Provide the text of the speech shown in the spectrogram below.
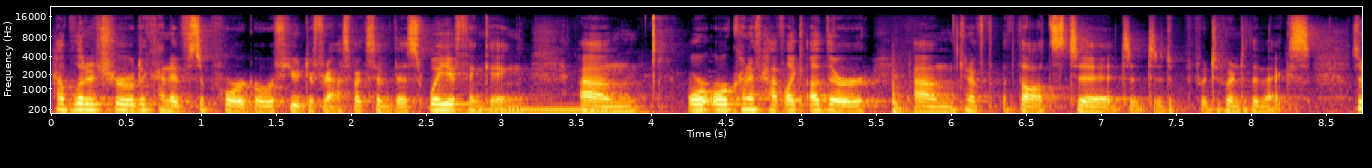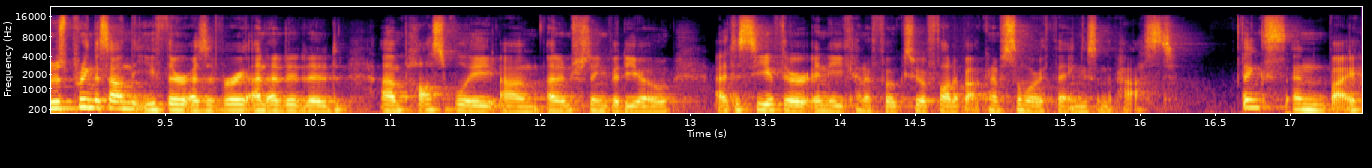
have literature to kind of support or refute different aspects of this way of thinking, um, or, or kind of have like other um, kind of thoughts to, to, to, put, to put into the mix. So I'm just putting this out in the ether as a very unedited, um, possibly um, an interesting video uh, to see if there are any kind of folks who have thought about kind of similar things in the past. Thanks and bye.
